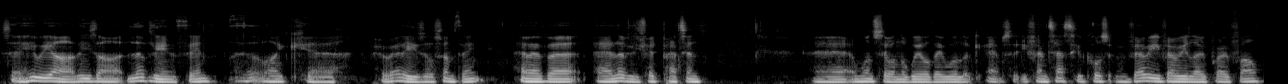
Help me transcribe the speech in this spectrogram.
So here we are. These are lovely and thin. They look like uh, Pirellis or something. However, a lovely tread pattern. Uh, and once they're on the wheel, they will look absolutely fantastic. Of course, very, very low profile,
